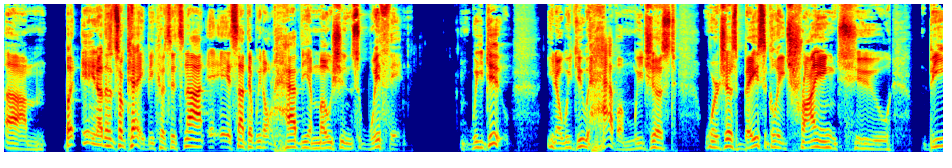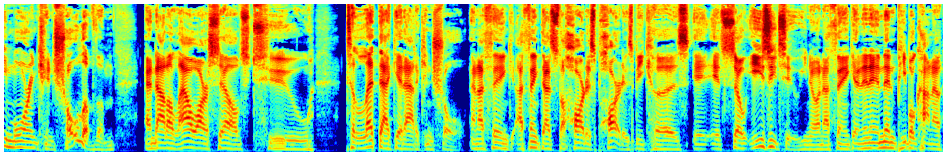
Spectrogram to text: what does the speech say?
um but you know that's okay because it's not it's not that we don't have the emotions with it. We do. You know, we do have them. We just, we're just basically trying to be more in control of them and not allow ourselves to to let that get out of control. And I think I think that's the hardest part is because it, it's so easy to, you know. And I think and and then people kind of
